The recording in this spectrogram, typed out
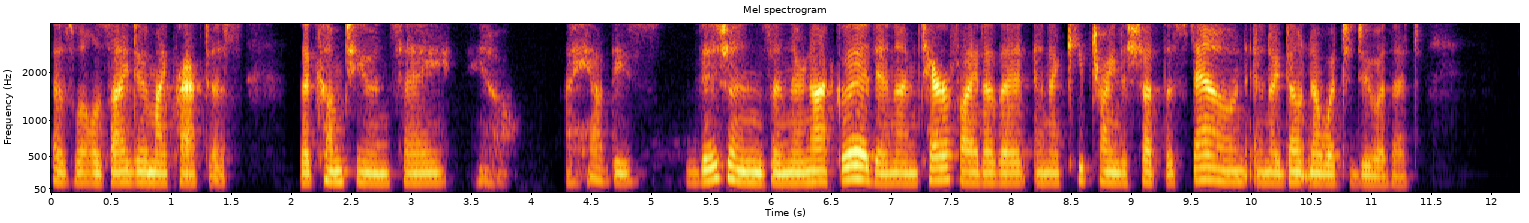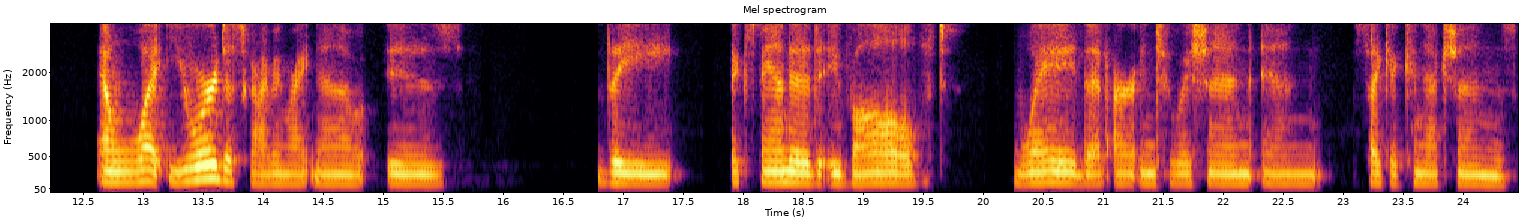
as well as i do in my practice that come to you and say you know i have these visions and they're not good and I'm terrified of it and I keep trying to shut this down and I don't know what to do with it. And what you're describing right now is the expanded, evolved way that our intuition and psychic connections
